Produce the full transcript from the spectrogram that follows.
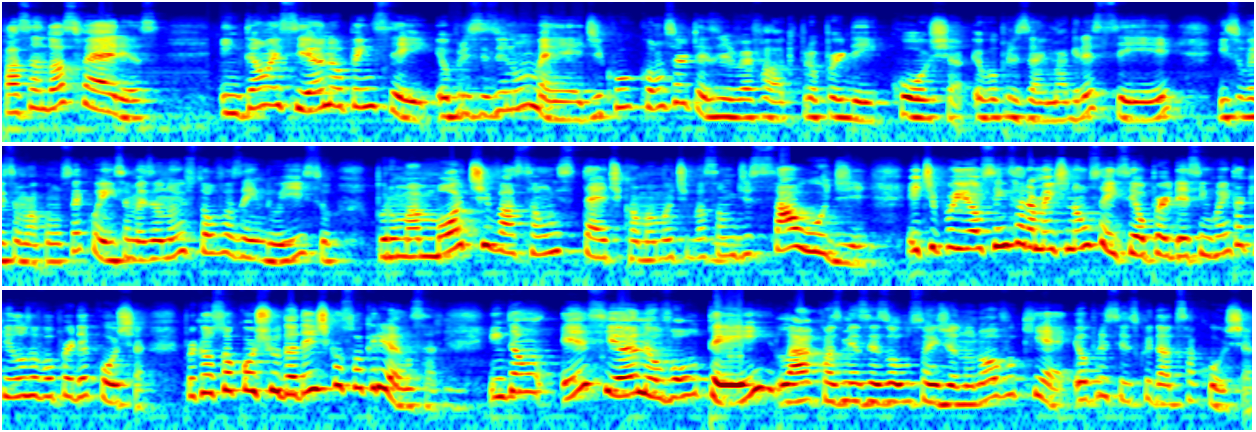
Passando as férias. Então, esse ano eu pensei, eu preciso ir num médico, com certeza ele vai falar que para eu perder coxa, eu vou precisar emagrecer. Isso vai ser uma consequência, mas eu não estou fazendo isso por uma motivação estética, uma motivação de saúde. E tipo, eu sinceramente não sei se eu perder 50 quilos eu vou perder coxa, porque eu sou coxuda desde que eu sou criança. Então, esse ano eu voltei lá com as minhas resoluções de ano novo, que é, eu preciso cuidar dessa coxa.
